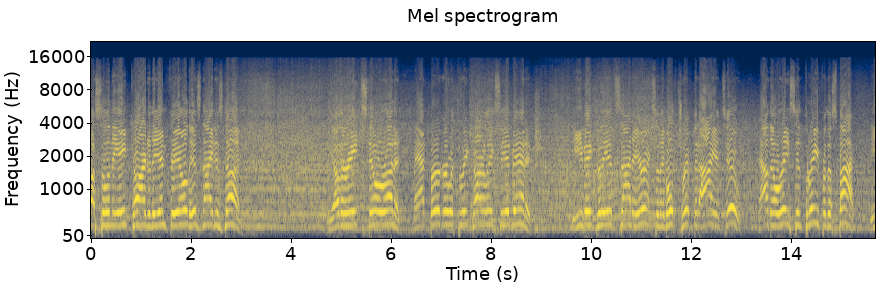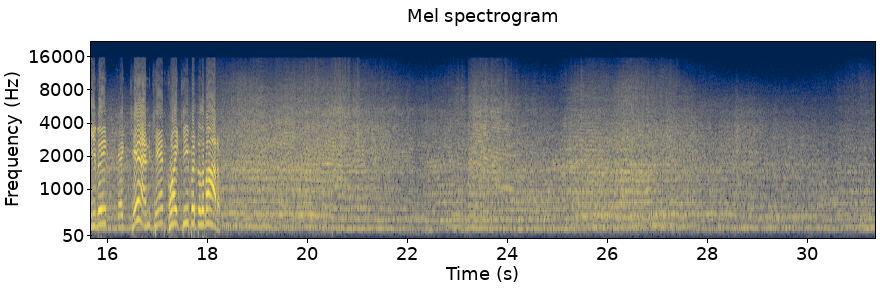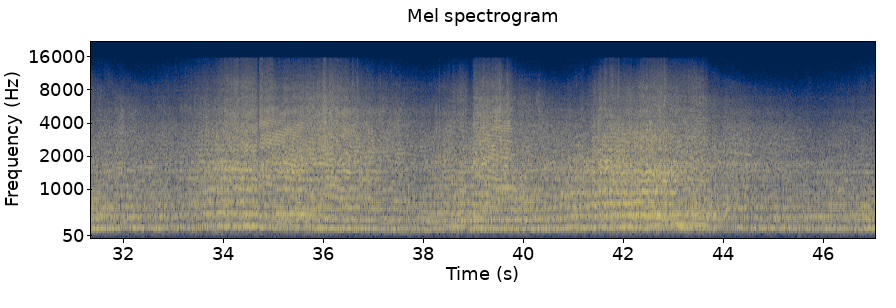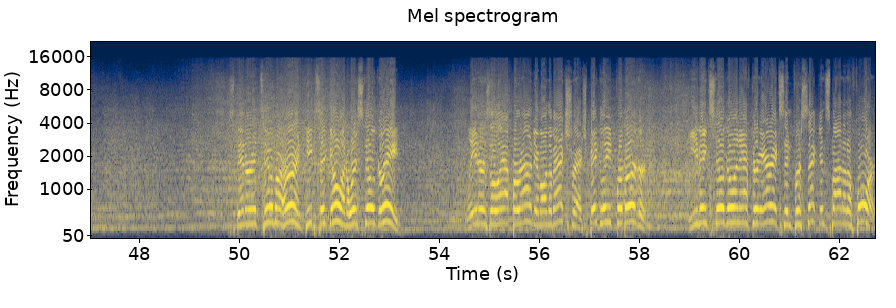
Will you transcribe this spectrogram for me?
Russell in the eight car to the infield. His night is done. The other eight still running. Matt Berger with three car lengths the advantage. Evink to the inside of Erickson. They both drifted high in two. Now they'll race in three for the spot. Evink again can't quite keep it to the bottom. Spinner at two. Mahern keeps it going. We're still green. Leaders a lap around him on the backstretch. Big lead for Berger. Evink still going after Erickson for second spot out of four.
